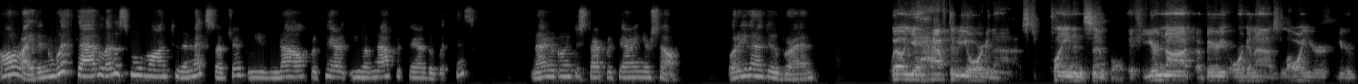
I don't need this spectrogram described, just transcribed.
All right, and with that, let us move on to the next subject. We've now prepared, you have now prepared the witness. Now you're going to start preparing yourself. What are you going to do, Brad? Well, you have to be organized, plain and simple. If you're not a very organized lawyer, you're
